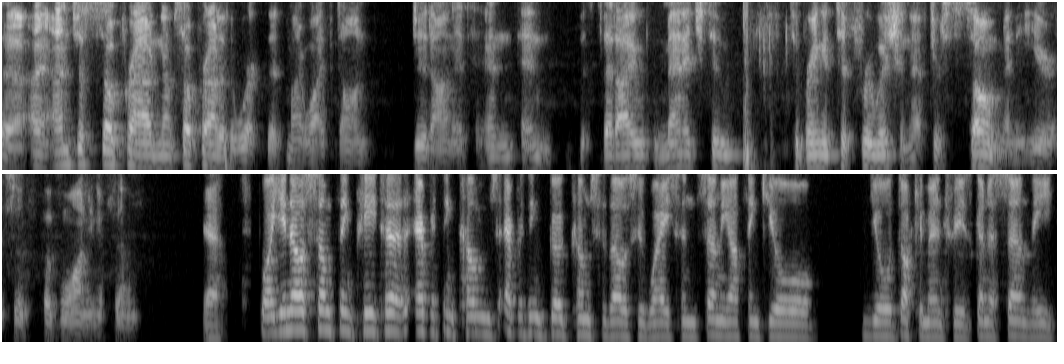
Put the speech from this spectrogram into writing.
uh, I, I'm just so proud, and I'm so proud of the work that my wife Dawn did on it, and and that I managed to to bring it to fruition after so many years of, of wanting a film. Yeah. Well, you know something, Peter. Everything comes, everything good comes to those who wait, and certainly, I think your your documentary is going to certainly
